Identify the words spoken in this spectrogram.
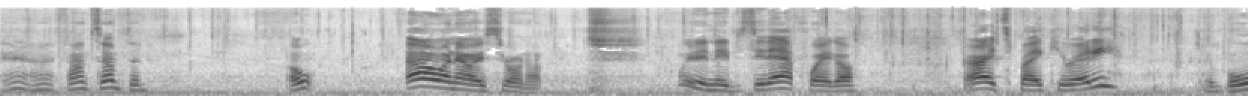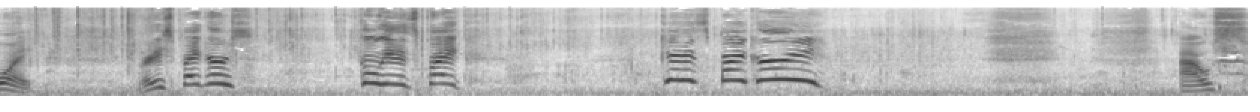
Yeah, I found something. Oh. Oh, and now he's throwing up. We didn't need to see that, Fuego. All right, Spike, you ready? Good boy. Ready, Spikers? Go get it, Spike. Get it, Spike, hurry. Ouse.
